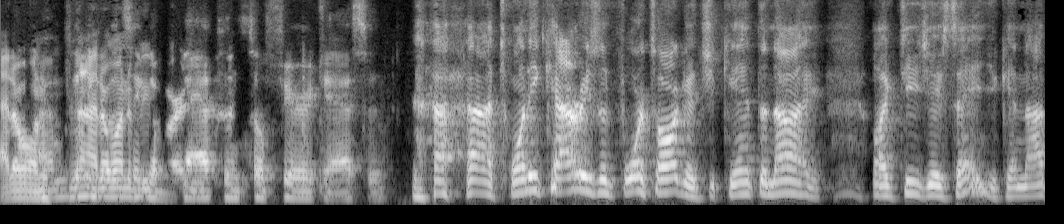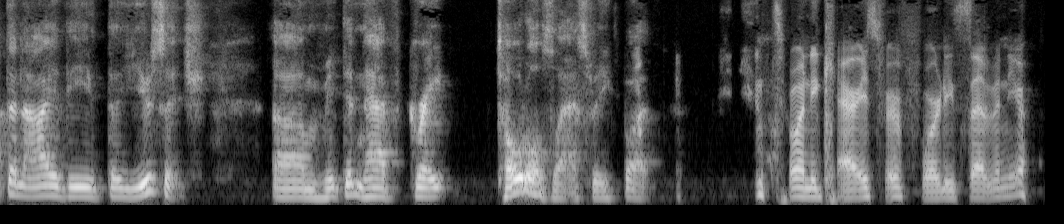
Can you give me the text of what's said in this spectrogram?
I don't want to. I don't want to be a bath in sulfuric acid. Twenty carries and four targets. You can't deny, like TJ saying, you cannot deny the the usage. Um, he didn't have great totals last week, but 20 carries for 47 yards.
